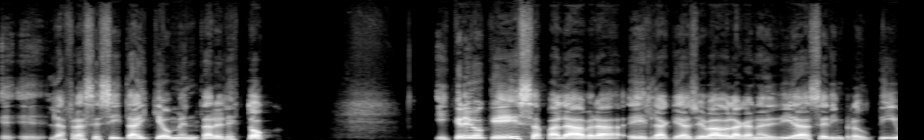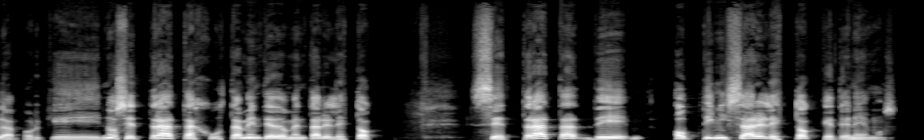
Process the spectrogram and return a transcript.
eh, eh, la frasecita hay que aumentar el stock. Y creo que esa palabra es la que ha llevado a la ganadería a ser improductiva, porque no se trata justamente de aumentar el stock, se trata de optimizar el stock que tenemos.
